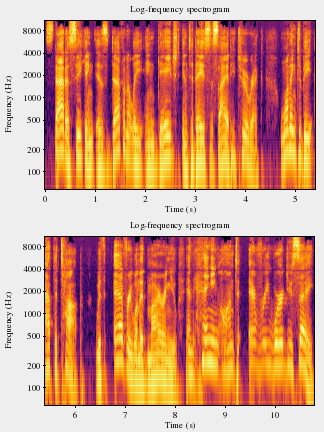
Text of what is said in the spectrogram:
Status seeking is definitely engaged in today's society too, Rick, wanting to be at the top with everyone admiring you and hanging on to every word you say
